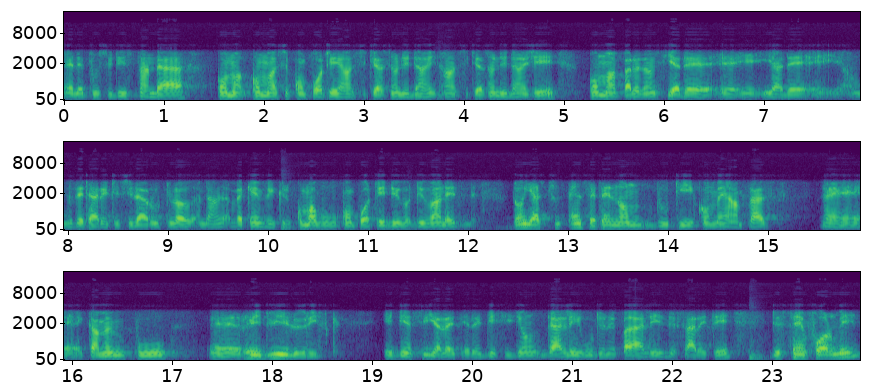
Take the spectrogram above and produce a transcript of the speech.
les procédures standards, comment, comment se comporter en situation de danger, en situation de danger, comment par exemple s'il y a des, des, vous êtes arrêté sur la route avec un véhicule, comment vous vous comportez devant les, donc il y a un certain nombre d'outils qu'on met en place euh, quand même pour euh, réduire le risque. Et bien sûr, il y a la, décision d'aller ou de ne pas aller, de s'arrêter, de s'informer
